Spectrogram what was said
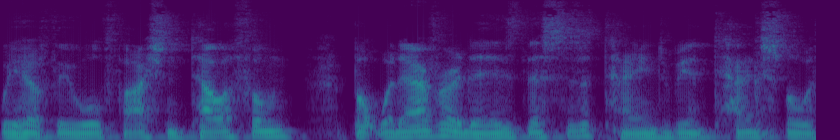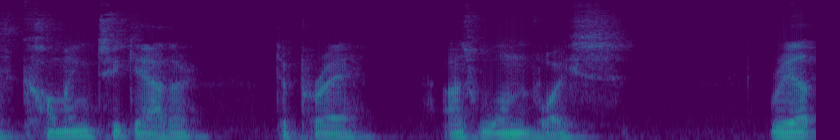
we have the old fashioned telephone. But whatever it is, this is a time to be intentional with coming together to pray as one voice. Real,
